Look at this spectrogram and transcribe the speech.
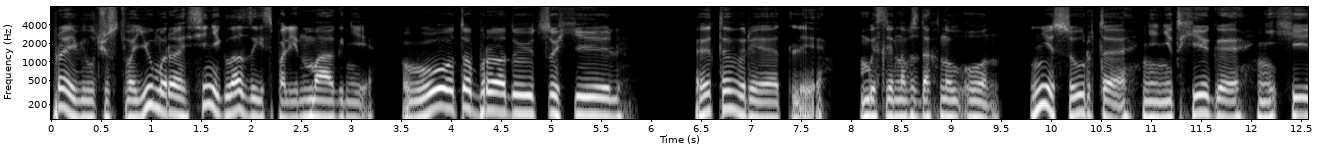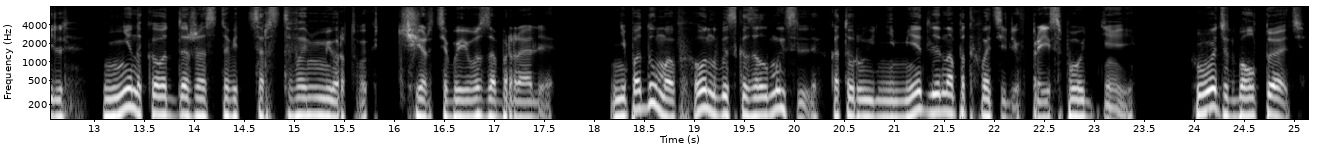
проявил чувство юмора синеглазый исполин магнии. «Вот обрадуется Хель». «Это вряд ли», мысленно вздохнул он. Ни Сурта, ни Нитхега, ни Хиль, ни на кого даже оставить царство мертвых, черти бы его забрали. Не подумав, он высказал мысль, которую немедленно подхватили в преисподней. «Хватит болтать!»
